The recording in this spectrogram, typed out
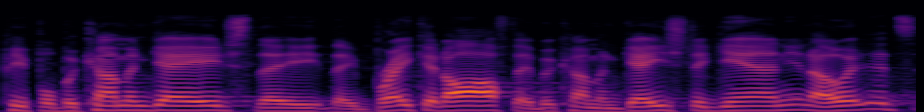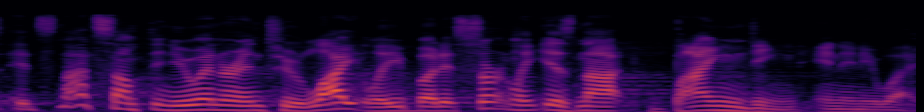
People become engaged, they, they break it off, they become engaged again. You know, it's, it's not something you enter into lightly, but it certainly is not binding in any way.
